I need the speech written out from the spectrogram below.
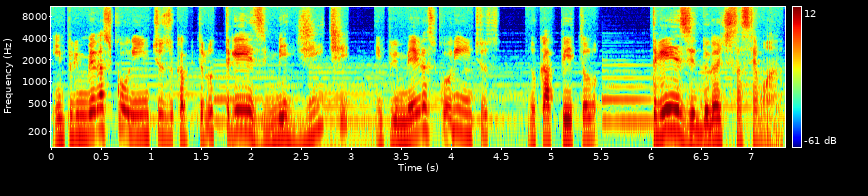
em 1 Coríntios, no capítulo 13. Medite em 1 Coríntios, no capítulo 13, durante essa semana.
